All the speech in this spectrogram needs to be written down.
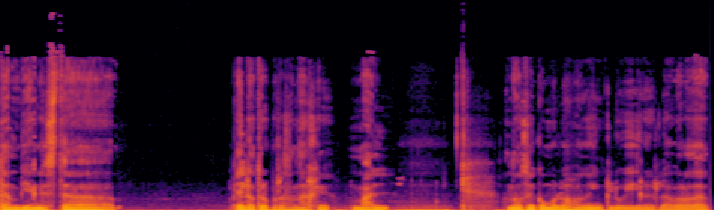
También está el otro personaje, Mal. No sé cómo los van a incluir, la verdad.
